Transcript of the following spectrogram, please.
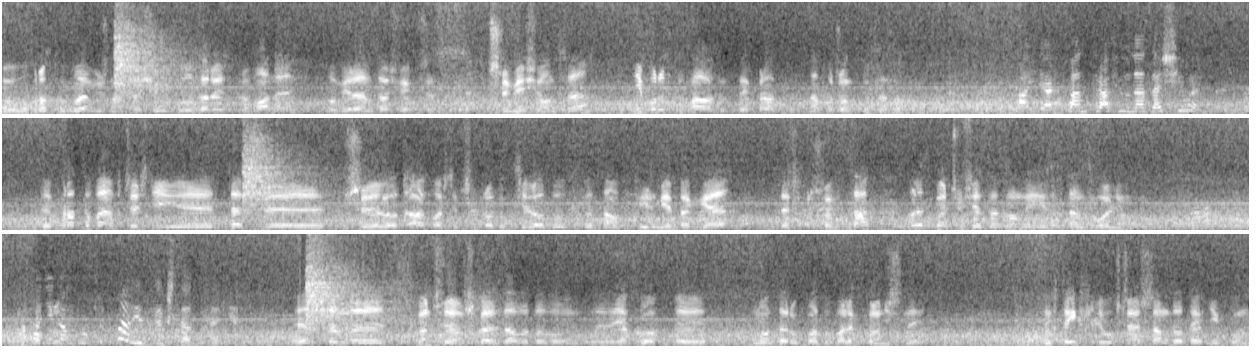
No, po prostu byłem już na zasiłku, zarejestrowany, pobierałem zasiłek przez 3 miesiące i po prostu znalazłem tutaj pracę na początku sezonu. A jak Pan trafił na zasiłek? Y, Pracowałem wcześniej y, też y, przy lodach, właśnie przy produkcji lodów, tam w firmie BG, też w Proszowicach, ale skończył się sezon i zostałem zwolniony. Panie Tomku, kim pan jest wykształcenia? Jestem, e, skończyłem szkołę zawodową jako monter układów elektronicznych. W tej chwili uczęszczam do technikum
